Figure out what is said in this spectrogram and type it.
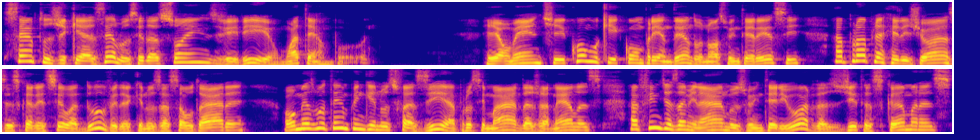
certos de que as elucidações viriam a tempo. Realmente, como que compreendendo o nosso interesse, a própria religiosa esclareceu a dúvida que nos assaltara, ao mesmo tempo em que nos fazia aproximar das janelas a fim de examinarmos o interior das ditas câmaras,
